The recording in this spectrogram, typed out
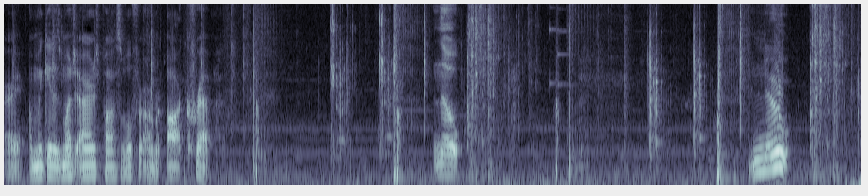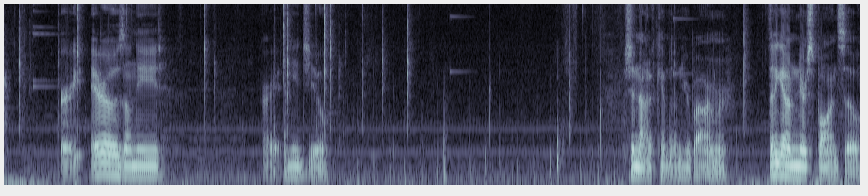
Alright, I'm gonna get as much iron as possible for armor. Aw, oh, crap. No. No. Alright, arrows I'll need. Alright, I need you. Should not have come down here by armor. Then again, I'm near spawn, so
